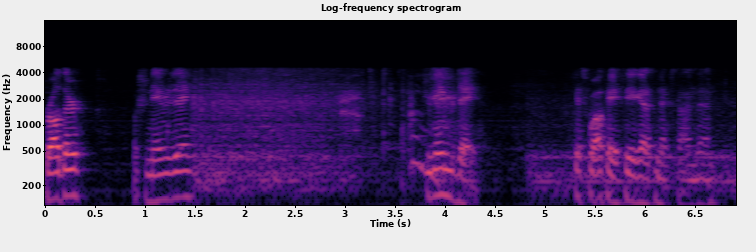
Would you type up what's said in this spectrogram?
Brother, what's your name today? What's your name today? Guess what? Okay, see you guys next time then.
